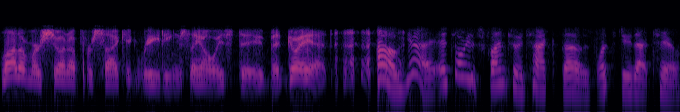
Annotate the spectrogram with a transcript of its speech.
a lot of them are showing up for psychic readings. They always do. But go ahead. oh yeah, it's always fun to attack those. Let's do that too.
